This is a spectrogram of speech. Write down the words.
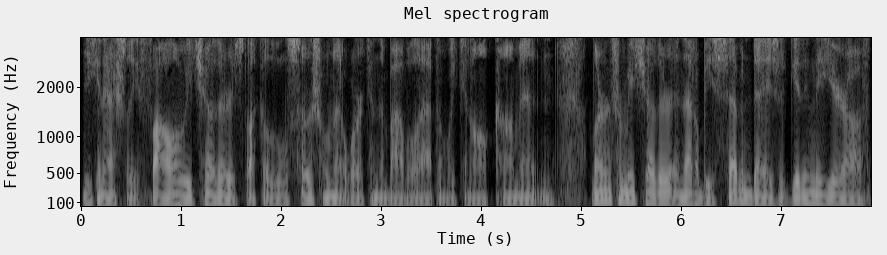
You can actually follow each other. It's like a little social network in the Bible app and we can all comment and learn from each other and that'll be 7 days of getting the year off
